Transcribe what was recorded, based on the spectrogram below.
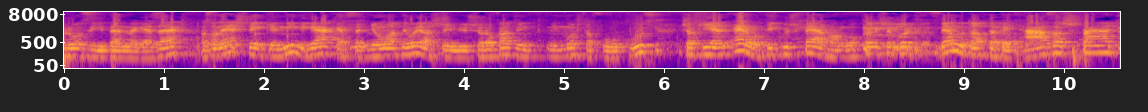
Proziben, meg ezek, azon esténként mindig elkezdtek nyomatni olyasmi műsorokat, mint, mint most a Fókusz, csak ilyen erotikus felhangokkal, és akkor bemutattak egy házaspárt,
